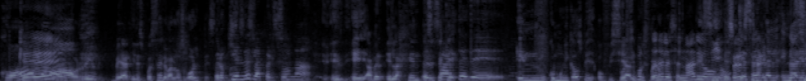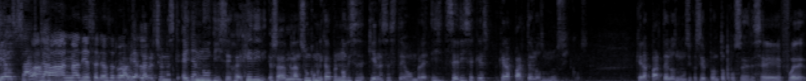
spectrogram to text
¿Cómo? ¿Qué? Horrible. Vean, y después se le van los golpes. ¿Pero además. quién es la persona? Eh, eh, a ver, el agente Es que parte de... en comunicados ofi- oficial. Pues sí, porque está en el escenario, sí, ¿no? está en el en el- nadie lo saca. Ajá, nadie se le hace raro. Había, la versión es que ella no dice, Heidi, o sea, me lanzó un comunicado, pero no dice quién es este hombre, y se dice que, es, que era parte de los músicos, que era parte de los músicos, y de pronto, pues, se, se fue,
